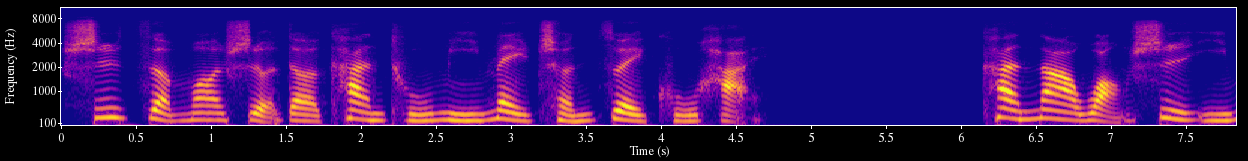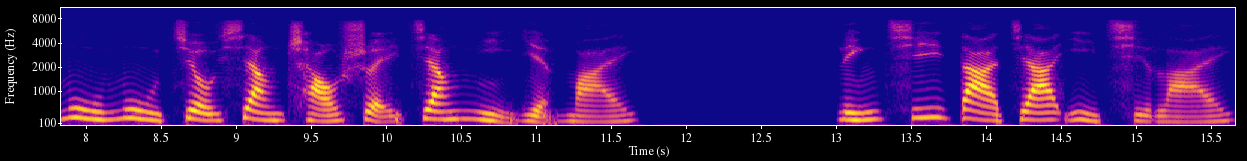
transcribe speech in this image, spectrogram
诗怎么舍得看图迷妹沉醉苦海？看那往事一幕幕，就像潮水将你掩埋。零七，大家一起来！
